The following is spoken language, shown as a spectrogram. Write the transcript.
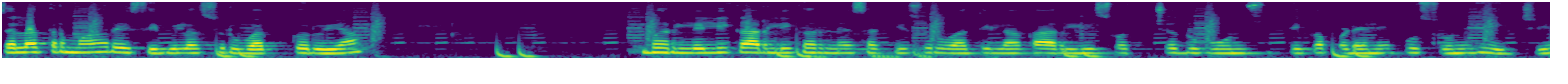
चला तर मग रेसिपीला सुरुवात करूया. भरलेली कारली करण्यासाठी सुरुवातीला कारली स्वच्छ धुवून सुती कपड्याने पुसून घ्यायची.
